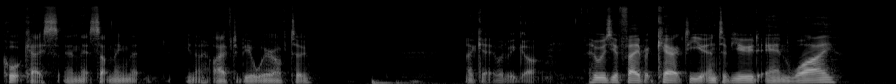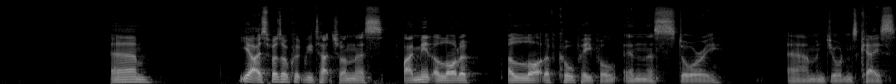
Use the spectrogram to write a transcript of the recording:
court case, and that's something that you know I have to be aware of too. Okay, what do we got? Who is your favorite character you interviewed and why? Um, yeah, I suppose I'll quickly touch on this. I met a lot of a lot of cool people in this story, um, in Jordan's case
